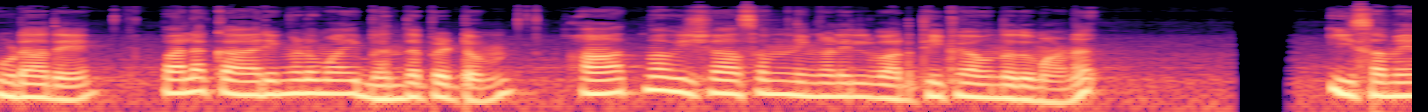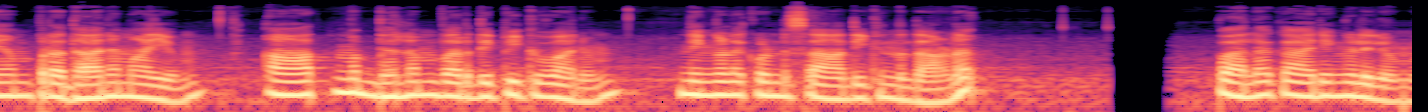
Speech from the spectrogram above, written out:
കൂടാതെ പല കാര്യങ്ങളുമായി ബന്ധപ്പെട്ടും ആത്മവിശ്വാസം നിങ്ങളിൽ വർദ്ധിക്കാവുന്നതുമാണ്. ഈ സമയം പ്രധാനമായും ആത്മബലം വർദ്ധിപ്പിക്കുവാനും നിങ്ങളെക്കൊണ്ട് സാധിക്കുന്നതാണ്. പല കാര്യങ്ങളിലും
